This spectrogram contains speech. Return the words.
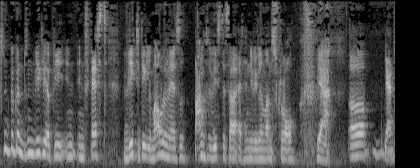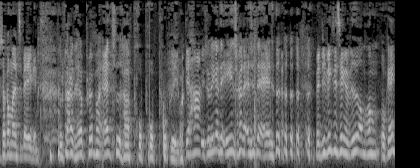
sådan begyndte sådan virkelig at blive en, en fast, vigtig del af Marvel-universet, bang, så viste det sig, at han i virkeligheden var en scroll. Ja, Og ja, så kommer han tilbage igen. som sagt, her Pym har altid haft pro- pro- problemer. Det har- Hvis han ikke er det ene, så er det altid det andet. Men de vigtige ting at vide om ham, okay,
